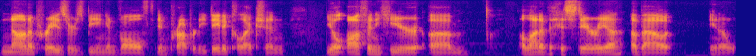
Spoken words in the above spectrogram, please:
non-appraisers being involved in property data collection, you'll often hear um, a lot of hysteria about you know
